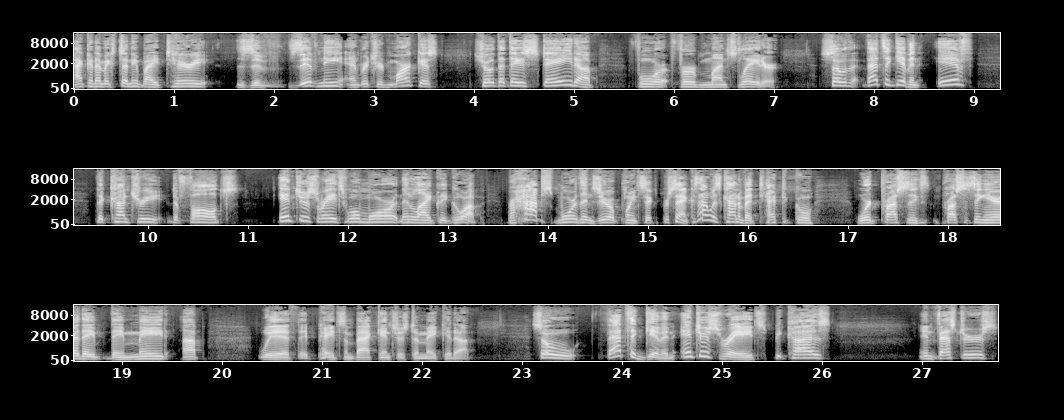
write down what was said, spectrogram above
academic study by Terry Zivney and Richard Marcus showed that they stayed up for, for months later. So th- that's a given. If the country defaults, interest rates will more than likely go up, perhaps more than 0.6%, because that was kind of a technical word processing, processing error they, they made up with, they paid some back interest to make it up. So that's a given. Interest rates, because investors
